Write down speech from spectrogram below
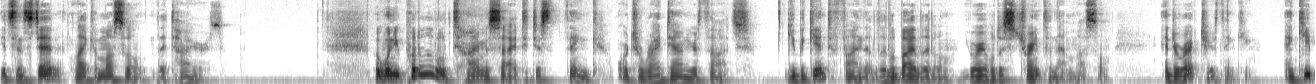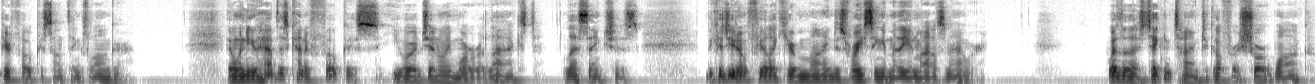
It's instead like a muscle that tires. But when you put a little time aside to just think or to write down your thoughts, you begin to find that little by little you are able to strengthen that muscle and direct your thinking and keep your focus on things longer. And when you have this kind of focus, you are generally more relaxed, less anxious, because you don't feel like your mind is racing a million miles an hour. Whether that's taking time to go for a short walk,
